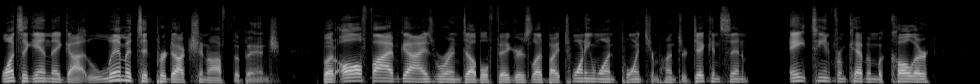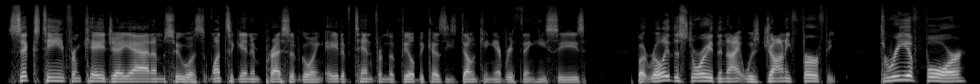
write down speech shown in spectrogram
Once again, they got limited production off the bench, but all five guys were in double figures, led by 21 points from Hunter Dickinson, 18 from Kevin McCullar, 16 from KJ Adams, who was once again impressive, going 8 of 10 from the field because he's dunking everything he sees. But really, the story of the night was Johnny Furphy. Three of four,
